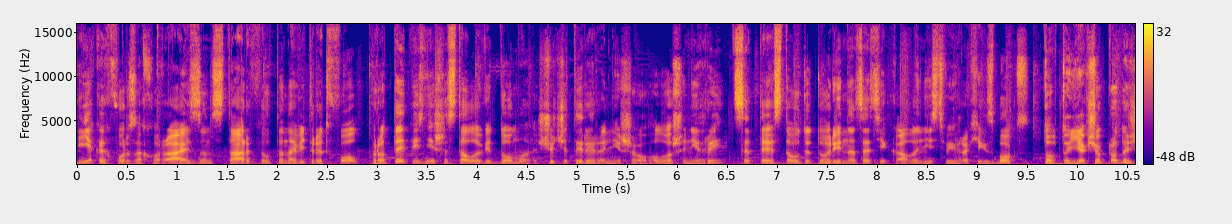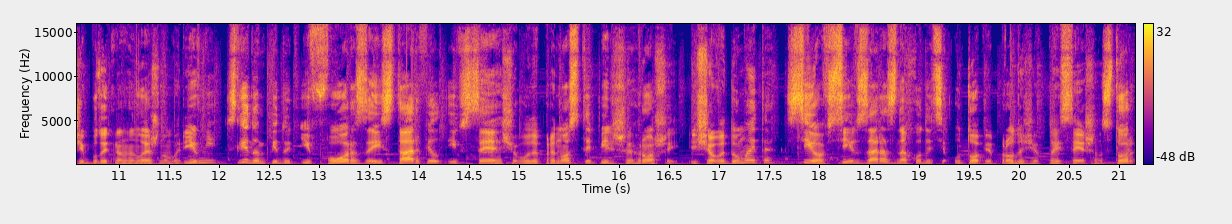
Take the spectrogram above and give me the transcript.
Ніяких Forza Horizon, Starfield та навіть Redfall. Проте пізніше стало відомо, що чотири раніше оголошені гри це тест аудиторії на зацікавленість в іграх Xbox. Тобто, якщо продажі будуть на належному рівні, слідом підуть і Forza, і Starfield, і все, що буде приносити більше грошей. І що ви думаєте? Sea of Thieves зараз знаходиться у топі продажів PlayStation Store,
